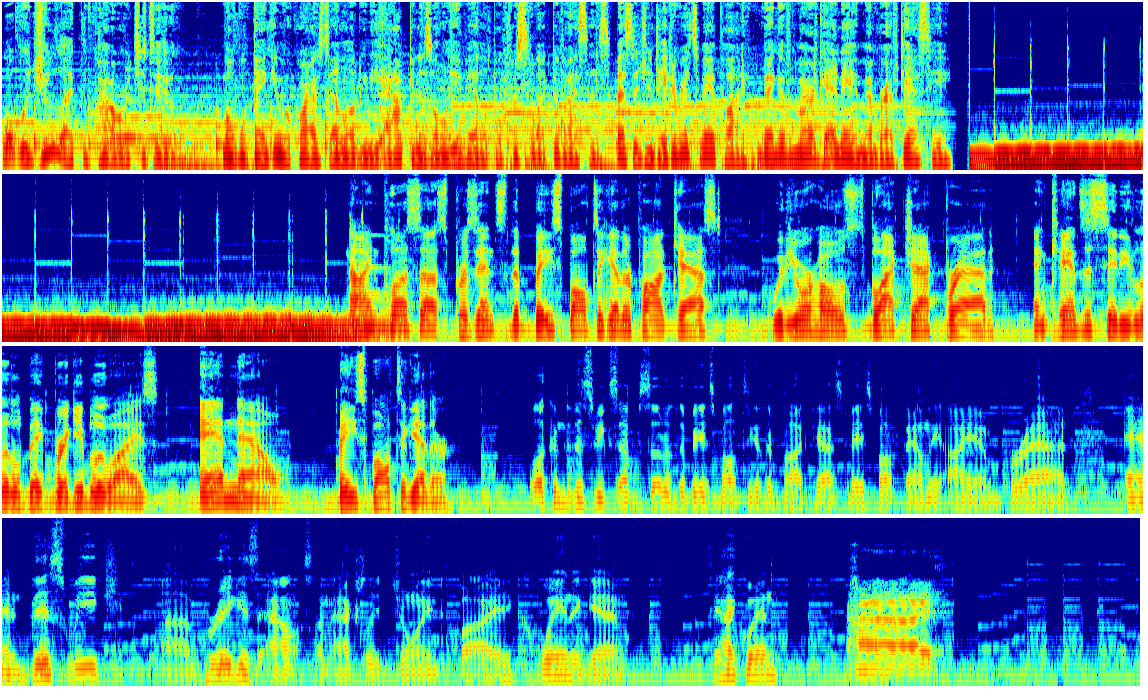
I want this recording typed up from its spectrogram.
What would you like the power to do? Mobile banking requires downloading the app and is only available for select devices. Message and data rates may apply. Bank of America and a member FDIC. 9 Plus Us presents the Baseball Together podcast with your hosts, Blackjack Brad and Kansas City Little Big Briggy Blue Eyes. And now, Baseball Together. Welcome to this week's episode of the Baseball Together podcast, Baseball Family. I am Brad, and this week, uh, Brig is out, so I'm actually joined by Quinn again. Say hi, Quinn. Hi.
